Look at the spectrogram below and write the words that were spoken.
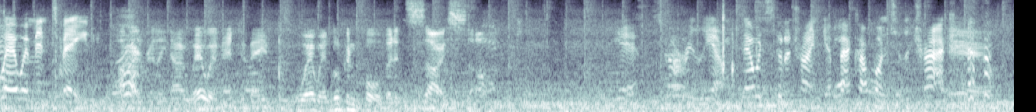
Where we're meant to be. I don't really know where we're meant to be, where we're looking for, but it's so soft. Yeah, it's not really. Um, now we're just gonna try and get back up onto the track. Yeah.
